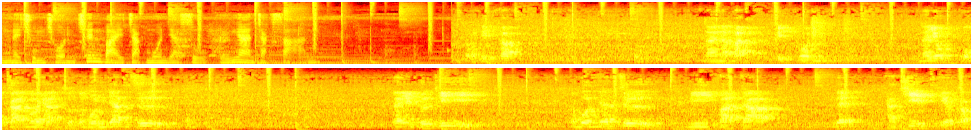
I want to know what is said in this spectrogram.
นในชุมชน เช่นใบจากมวลยาสูบหรืองานจักสารสวัสดีครับ นายนภัสปิดผล นายกองค์การบริหารส่วนตำบลย่านซื่อ ในพื้นที่ตำบลย่านซื่อมีป่าจากและอาชีพเกี่ยวกับ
